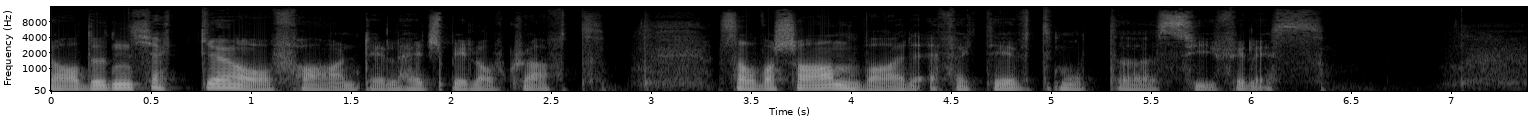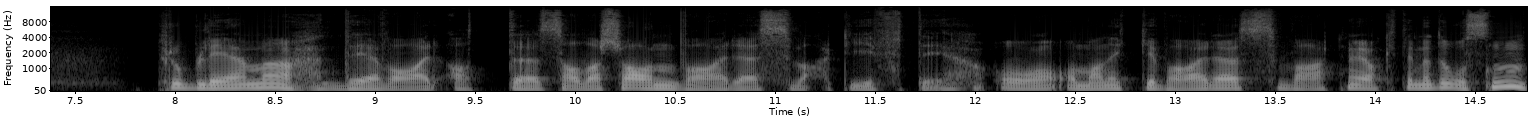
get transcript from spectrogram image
Radu den kjekke og faren til HB Lovecraft. Salversan var effektivt mot syfilis. Problemet det var at eh, var eh, svært giftig, og om man ikke var eh, svært nøyaktig med dosen,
